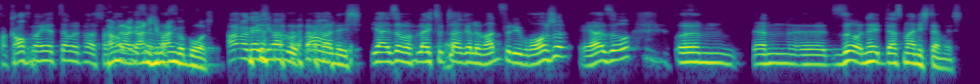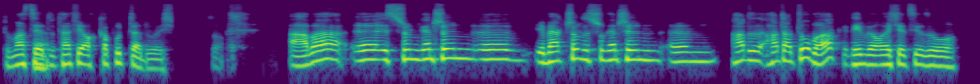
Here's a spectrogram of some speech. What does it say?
Verkaufen wir jetzt damit was? Verkaufen haben wir da gar nicht im was? Angebot. Haben wir gar nicht im Angebot, machen wir nicht. Ja, ist aber vielleicht total relevant für die Branche. Ja, so. Ähm, dann äh, so, ne, das meine ich damit. Du machst ja, ja total viel auch kaputt dadurch. So. Aber äh, ist schon ganz schön, äh, ihr merkt schon, ist schon ganz schön ähm, harte, harter Tobak, den wir euch jetzt hier so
